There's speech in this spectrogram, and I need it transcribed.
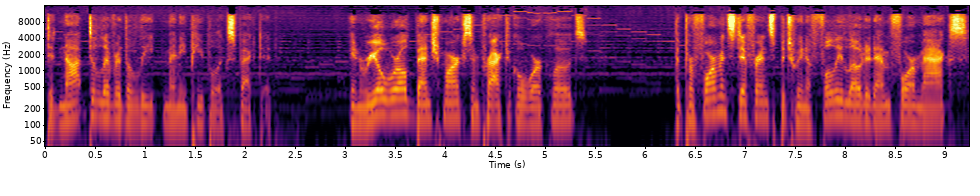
did not deliver the leap many people expected. In real world benchmarks and practical workloads, the performance difference between a fully loaded M4 Max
